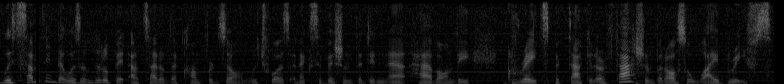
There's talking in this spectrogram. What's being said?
with something that was a little bit outside of their comfort zone, which was an exhibition that didn't have only great, spectacular fashion, but also Y briefs.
